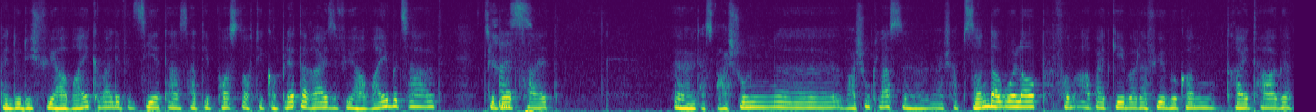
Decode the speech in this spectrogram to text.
Wenn du dich für Hawaii qualifiziert hast, hat die Post auch die komplette Reise für Hawaii bezahlt zu der Krass. Zeit. Äh, das war schon, äh, war schon klasse. Ich habe Sonderurlaub vom Arbeitgeber dafür bekommen, drei Tage.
